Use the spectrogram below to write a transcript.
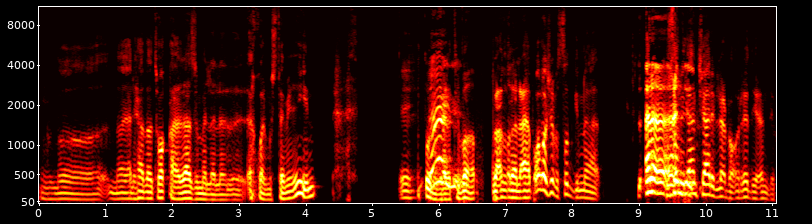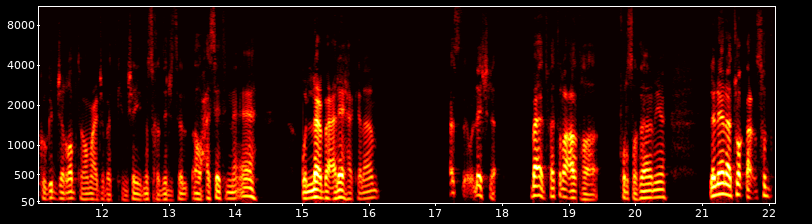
يعني هذا أتوقع لازم الإخوة المستمعين إيه طول الاعتبار بعض الألعاب والله شوف الصدق انها أنا عندي... إذا أنت شاري اللعبة already عندك وقد جربتها وما عجبتك يعني شيء نسخة digital أو حسيت إنه إيه واللعبة عليها كلام بس ليش لا؟ بعد فترة عطها فرصة ثانية لاني أنا أتوقع صدق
